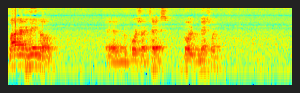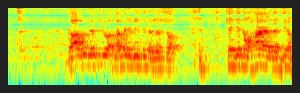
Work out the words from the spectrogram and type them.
Fly like an eagle. And of course our text. Go to the next one. God will lift you up. How many of you need to lift up? Can't get no higher than Him.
